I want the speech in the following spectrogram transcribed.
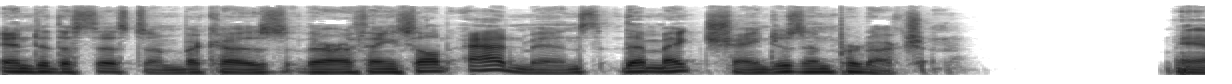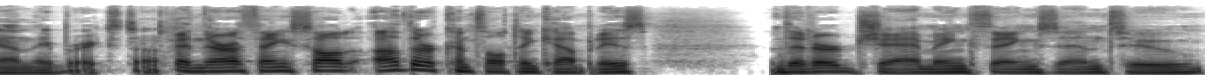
into the system because there are things called admins that make changes in production. Yeah, and they break stuff. And there are things called other consulting companies that are jamming things into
